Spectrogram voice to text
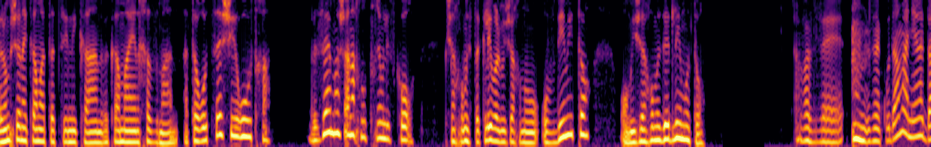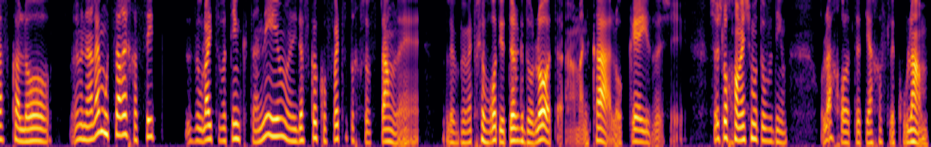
ולא משנה כמה אתה ציניקן וכמה אין לך זמן, אתה רוצה שיראו אותך. וזה מה שאנחנו צריכים לזכור. כשאנחנו מסתכלים על מי שאנחנו עובדים איתו, או מי שאנחנו מגדלים אותו. אבל זו נקודה מעניינת דווקא לא... מנהלי מוצר יחסית, זה אולי צוותים קטנים, אני דווקא קופצת עכשיו סתם לבאמת חברות יותר גדולות, המנכ"ל, אוקיי, זה ש... שיש לו 500 עובדים. הוא לא יכול לתת יחס לכולם.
